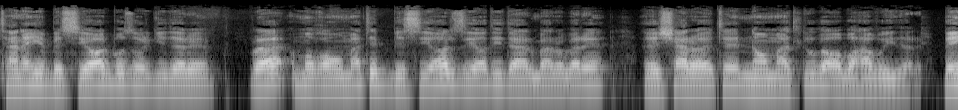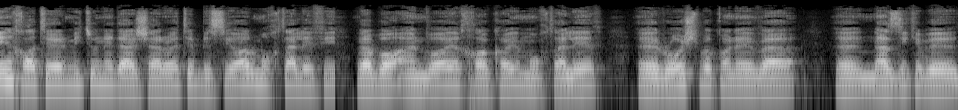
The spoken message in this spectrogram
تنه بسیار بزرگی داره و مقاومت بسیار زیادی در برابر شرایط نامطلوب آب و هوایی داره. به این خاطر می‌تونه در شرایط بسیار مختلفی و با انواع خاکهای مختلف رشد بکنه و نزدیک به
